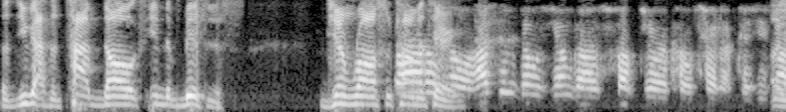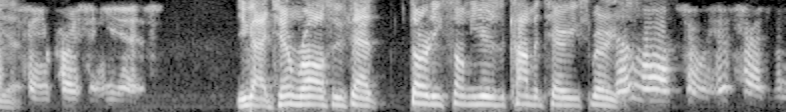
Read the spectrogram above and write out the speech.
that you got the top dogs in the business. Jim Ross with commentary. I don't. I think those young guys fucked Jericho's head up because he's Oh, not yeah. the same person he is. You got Jim Ross who's had thirty some years of commentary experience. Jim Ross too. His head's been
